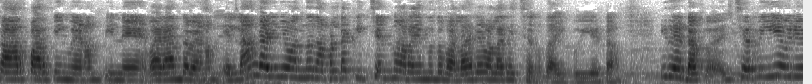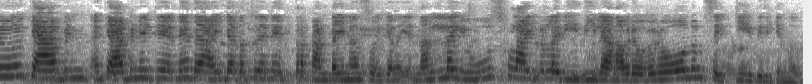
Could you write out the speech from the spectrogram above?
കാർ പാർക്കിംഗ് വേണം പിന്നെ വരാന്ത വേണം എല്ലാം കഴിഞ്ഞ് വന്ന് നമ്മളുടെ കിച്ചൺ എന്ന് പറയുന്നത് വളരെ വളരെ ചെറുതായി പോയി കേട്ടോ. ഇത് കണ്ടോ? ചെറിയ ഒരു ക്യാബിൻ ക്യാബിനറ്റ് തന്നെ അതിന്റെ അകത്ത് തന്നെ എത്ര കണ്ടെയ്നേഴ്സ് വയ്ക്കുന്നത് നല്ല യൂസ്ഫുൾ ആയിട്ടുള്ള രീതിയിലാണ് അവർ ഓരോന്നും സെറ്റ് ചെയ്തിരിക്കുന്നത്.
